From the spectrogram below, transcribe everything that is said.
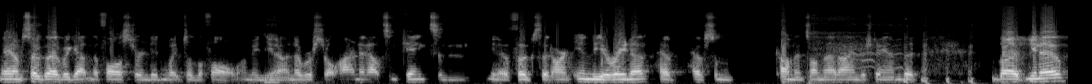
man, I'm so glad we got in the Foster and didn't wait till the fall. I mean, you know, I know we're still ironing out some kinks, and you know, folks that aren't in the arena have have some comments on that. I understand, but but you know,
